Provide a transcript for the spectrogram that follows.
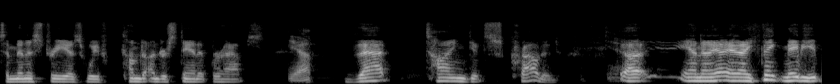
to ministry as we've come to understand it, perhaps. Yeah. That time gets crowded. Yeah. Uh, and I, and I think maybe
